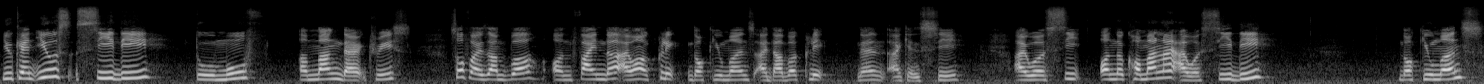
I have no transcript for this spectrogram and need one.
you can use cd to move among directories. So for example, on Finder, I want to click documents, I double click, then I can see. I will see, on the command line, I will cd documents,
